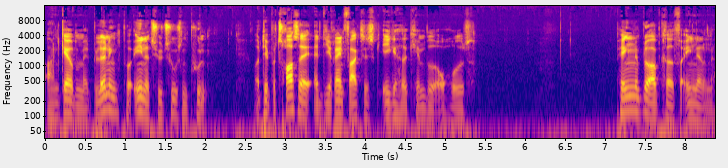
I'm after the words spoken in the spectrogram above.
og han gav dem en belønning på 21.000 pund, og det på trods af, at de rent faktisk ikke havde kæmpet overhovedet. Pengene blev opkrævet fra englænderne.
